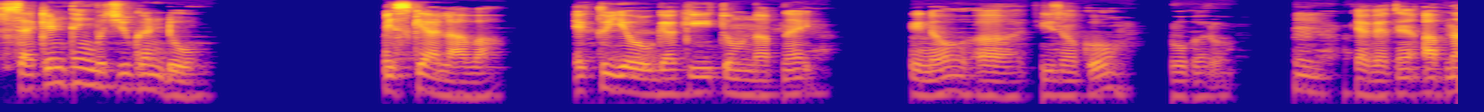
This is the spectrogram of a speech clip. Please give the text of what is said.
second thing which you can do इसके अलावा एक तो ये हो गया कि तुम ना अपने यू नो uh, चीज़ों को वो करो। हम्म। क्या कहते हैं? अपना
